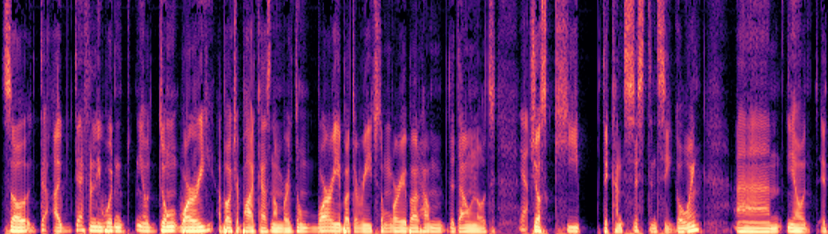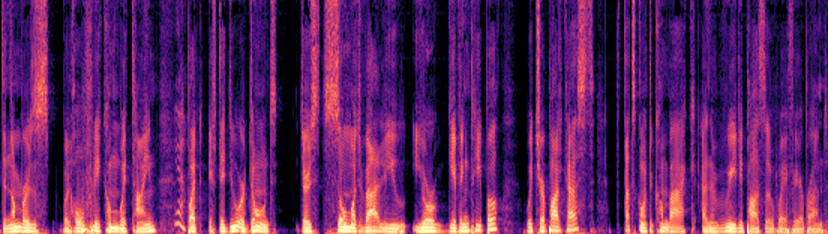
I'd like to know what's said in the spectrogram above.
so d- I definitely wouldn't, you know, don't worry about your podcast numbers. Don't worry about the reach. Don't worry about how m- the downloads. Yeah. Just keep the consistency going. Um, you know, if the numbers will hopefully come with time. Yeah. But if they do or don't, there's so much value you're giving people with your podcast. That's going to come back in a really positive way for your brand.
